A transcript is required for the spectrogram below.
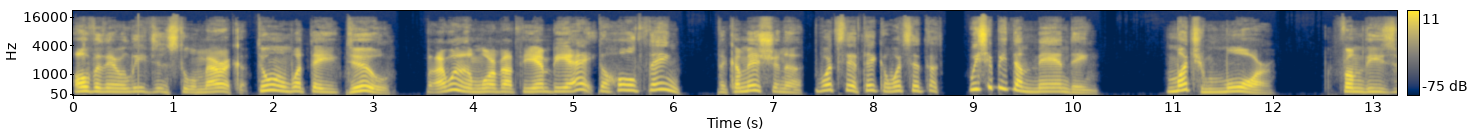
over their allegiance to America, doing what they do. I want to know more about the NBA, the whole thing, the commissioner. What's their thinking? What's their thoughts? We should be demanding much more from these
